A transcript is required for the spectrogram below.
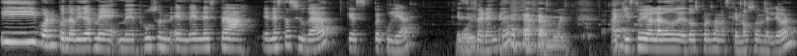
Y bueno, pues la vida me, me puso en, en- en esta, en esta ciudad que es peculiar, es Muy. diferente. Muy. Aquí estoy al lado de dos personas que no son de León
